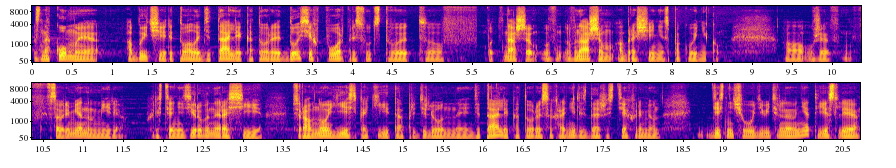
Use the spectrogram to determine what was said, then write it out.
знакомые обычаи, ритуалы, детали, которые до сих пор присутствуют в, вот в, нашем, в, в нашем обращении с покойником а, уже в современном мире, христианизированной России. Все равно есть какие-то определенные детали, которые сохранились даже с тех времен. Здесь ничего удивительного нет. Если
